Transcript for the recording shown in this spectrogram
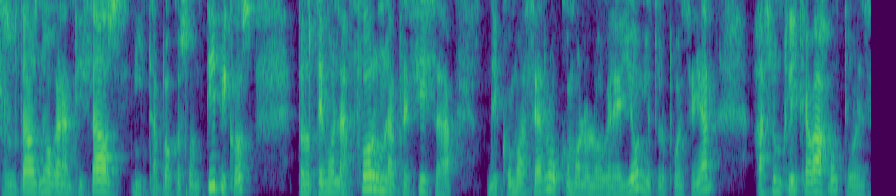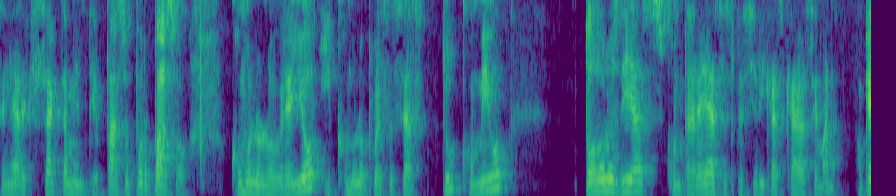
resultados no garantizados ni tampoco son típicos, pero tengo la fórmula precisa de cómo hacerlo, cómo lo logré yo, yo te lo puedo enseñar. Haz un clic abajo, te voy a enseñar exactamente paso por paso cómo lo logré yo y cómo lo puedes hacer tú conmigo todos los días con tareas específicas cada semana. ¿Ok?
